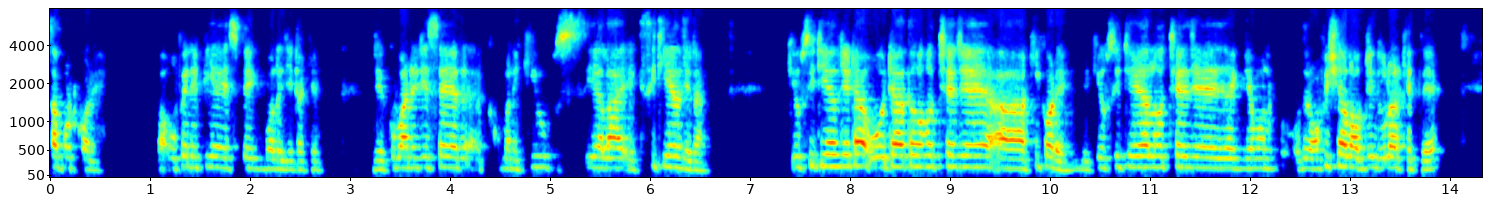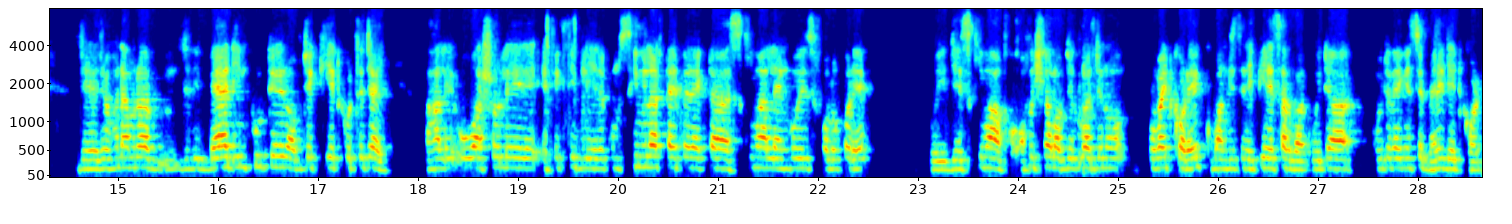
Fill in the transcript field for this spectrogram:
সাপোর্ট করে বা ওপেন এপিআই স্পেক বলে যেটাকে, যে কুবারনেটিস এর মানে কিউব সিএলআই সিটিএল যেটা কিউব সিটিএল যেটা, ওইটা তো হচ্ছে যে কি করে? যে কিউব সিটিএল হচ্ছে যে যেমন ওদের অফিসিয়াল অবজেক্টগুলোর ক্ষেত্রে, যে যখন আমরা যদি ব্যাড ইনপুটের অবজেক্ট ক্রিয়েট করতে যাই, তাহলে ও আসলে এফেক্টিভলি এরকম সিমিলার টাইপের একটা স্কিমা ল্যাঙ্গুয়েজ ফলো করে, ওই যে স্কিমা অফিসিয়াল অবজেক্টগুলোর জন্য প্রোভাইড করে কুবারনেটিস এপিআই সার্ভার ওইটা, ওইটার এগেইনস্টে ভ্যালিডেট করে।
